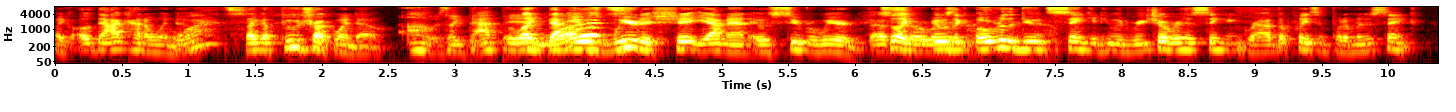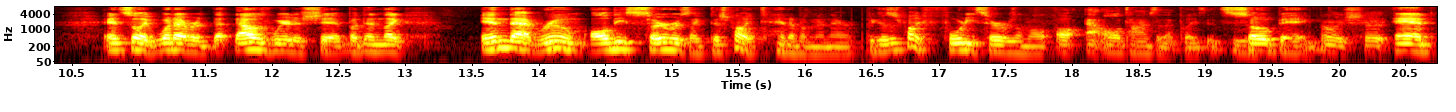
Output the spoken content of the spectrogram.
like oh that kind of window, What? like a food truck window, Oh, it's like that big. like that. It was weird as shit. Yeah, man, it was super weird. That's so like so it was weird. like over the dude's sink, and he would reach over his sink and grab the plates and put them in his sink, and so like whatever that that was weird as shit. But then like in that room, all these servers, like there's probably ten of them in there because there's probably forty servers on all, all at all times at that place. It's so mm. big, Holy shit. and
